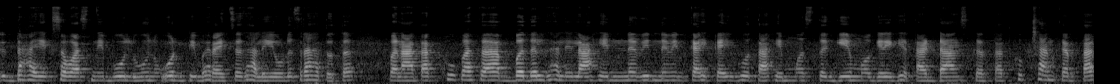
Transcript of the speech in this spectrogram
दहा एक सवासनी बोलवून ओंटी भरायचं झालं एवढंच राहत होतं. पण आता खूप आता बदल झालेला आहे. नवीन नवीन काही काही होत आहे. मस्त गेम वगैरे घेतात डान्स करतात खूप छान करतात.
